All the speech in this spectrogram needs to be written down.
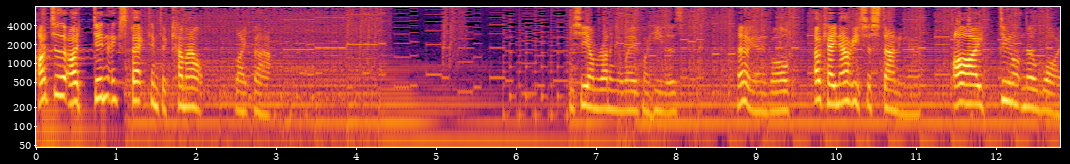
I just I didn't expect him to come out like that. You see I'm running away with my healers. They're not getting involved. Okay, now he's just standing there. I do not know why.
